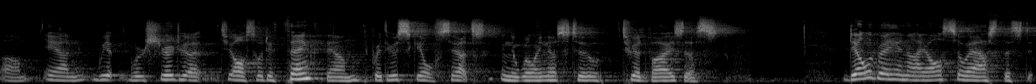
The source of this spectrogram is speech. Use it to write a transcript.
Um, and we, are sure to, to, also to thank them for their skill sets and the willingness to, to advise us. Del Rey and I also asked the st-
